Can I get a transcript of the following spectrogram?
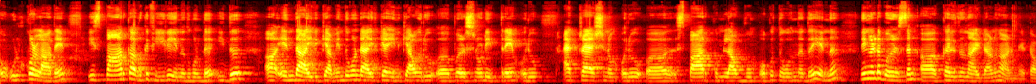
ഉൾക്കൊള്ളാതെ ഈ സ്പാർക്ക് അവർക്ക് ഫീൽ ചെയ്യുന്നത് കൊണ്ട് ഇത് എന്തായിരിക്കാം എന്തുകൊണ്ടായിരിക്കാം എനിക്ക് ആ ഒരു പേഴ്സണോട് ഇത്രയും ഒരു അട്രാക്ഷനും ഒരു സ്പാർക്കും ലവും ഒക്കെ തോന്നുന്നത് എന്ന് നിങ്ങളുടെ പേഴ്സൺ കരുതുന്നതായിട്ടാണ് കാണുന്നത് കേട്ടോ.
